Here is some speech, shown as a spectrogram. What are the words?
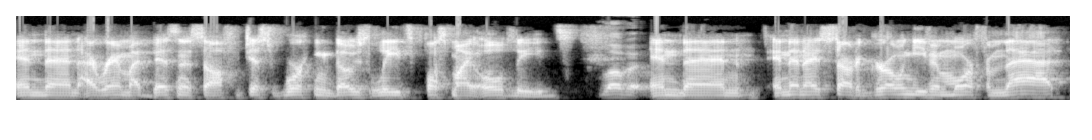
And then I ran my business off of just working those leads plus my old leads. Love it. And then and then I started growing even more from that.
